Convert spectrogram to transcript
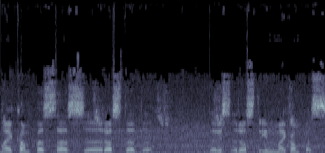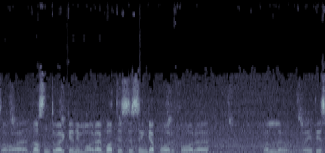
my compass has uh, rusted. There is rust in my compass, so uh, it doesn't work anymore. I bought this in Singapore for, uh, well, uh, it is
